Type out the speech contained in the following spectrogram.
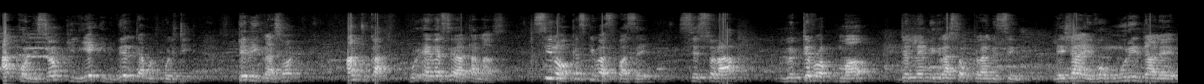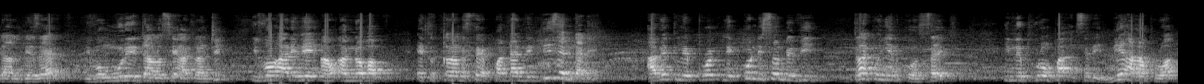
à condition qu'il y ait une véritable politique d'émigration, en tout cas pour inverser la tendance. Sinon, qu'est-ce qui va se passer? Ce sera le développement de l'immigration clandestine. Les gens ils vont mourir dans, dans, le désert, ils vont mourir dans l'océan Atlantique, ils vont arriver en, Europe, être clandestins pendant des dizaines d'années, avec les, les conditions de vie draconiennes qu'on sait, ils ne pourront pas accéder ni à l'emploi,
